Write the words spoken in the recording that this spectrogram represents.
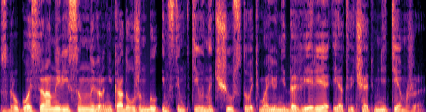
с другой стороны, Рисон наверняка должен был инстинктивно чувствовать мое недоверие и отвечать мне тем же.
